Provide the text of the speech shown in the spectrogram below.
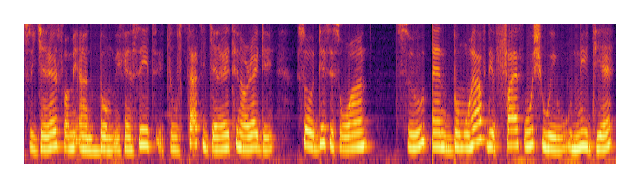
to generate for me and boom you can see it it will start generating already. So this is one two and boom we have the five which we need here.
